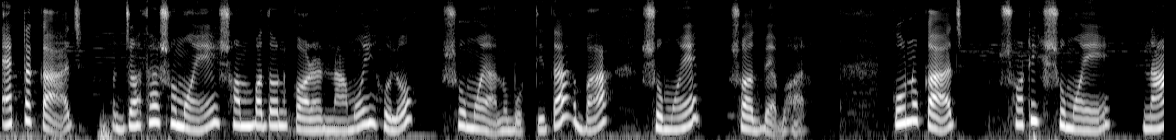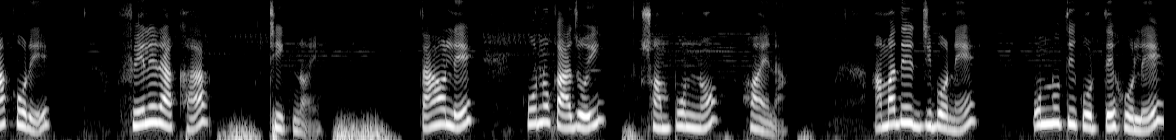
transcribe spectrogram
একটা কাজ যথাসময়ে সম্পাদন করার নামই হলো সময়ানুবর্তিতা বা সময়ের সদ্ব্যবহার। কোনো কাজ সঠিক সময়ে না করে ফেলে রাখা ঠিক নয়। তাহলে কোনো কাজই সম্পূর্ণ হয় না। আমাদের জীবনে উন্নতি করতে হলে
